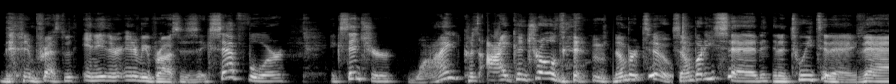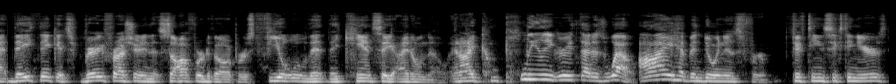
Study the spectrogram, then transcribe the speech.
been impressed with any of their interview processes except for Accenture. Why? Because I controlled them. Number two, somebody said in a tweet today that they think it's very frustrating that software developers feel that they can't say, I don't know. And I completely agree with that as well. I have been doing this for 15, 16 years.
